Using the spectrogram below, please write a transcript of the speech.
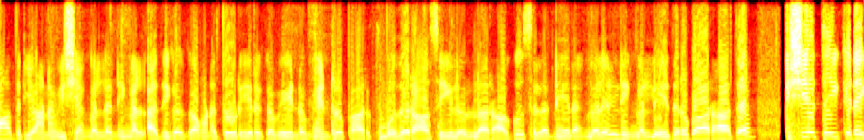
மாதிரியான விஷயங்கள்ல நீங்கள் அதிக கவனத்தோடு இருக்க வேண்டும் என்று பார்க்கும்போது ராசியில் உள்ள ராகு சில நேரங்களில் நீங்கள் எதிர்பாராத விஷயத்தை கிடை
